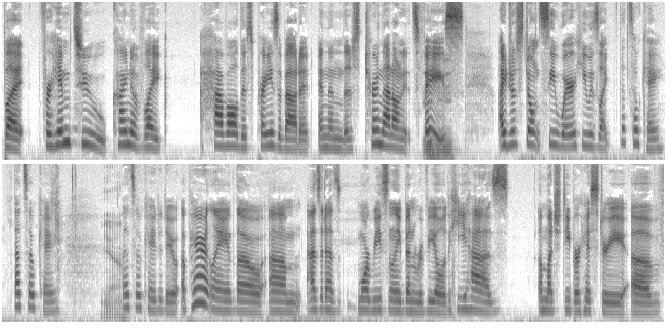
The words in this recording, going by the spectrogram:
But for him to kind of like have all this praise about it and then just turn that on its mm-hmm. face, I just don't see where he was like, that's okay. That's okay. Yeah. That's okay to do. Apparently, though, um, as it has more recently been revealed, he has a much deeper history of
